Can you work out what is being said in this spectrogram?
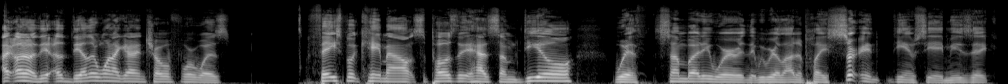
I oh no, the uh, the other one I got in trouble for was Facebook came out supposedly it had some deal with somebody where we were allowed to play certain DMCA music,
